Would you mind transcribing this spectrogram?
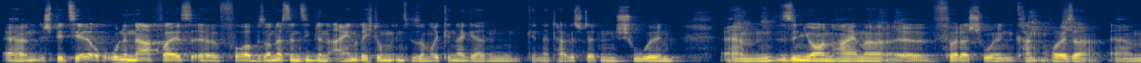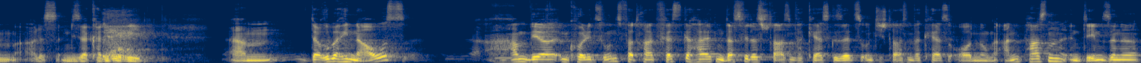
ähm, speziell auch ohne Nachweis äh, vor besonders sensiblen Einrichtungen, insbesondere Kindergärten, Kindertagesstätten, Schulen, ähm, Seniorenheime, äh, Förderschulen, Krankenhäuser, ähm, alles in dieser Kategorie. Ähm, darüber hinaus haben wir im Koalitionsvertrag festgehalten, dass wir das Straßenverkehrsgesetz und die Straßenverkehrsordnung anpassen, in dem Sinne,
